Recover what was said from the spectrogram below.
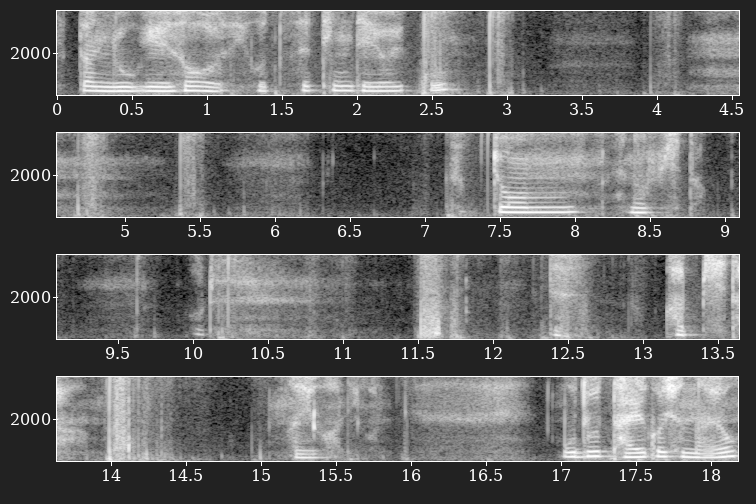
일단 여기에서 이거 세팅되어 있고 좀 해놓읍시다. 이거를 됐어. 갑시다. 아 이거 아니건. 모두 다 읽으셨나요?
